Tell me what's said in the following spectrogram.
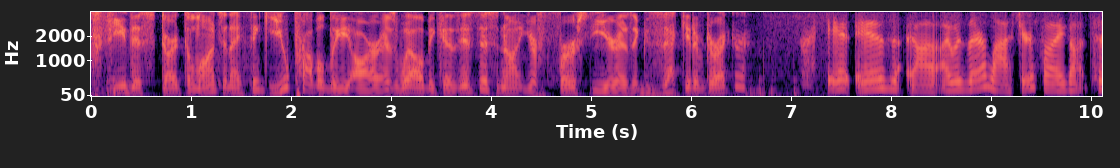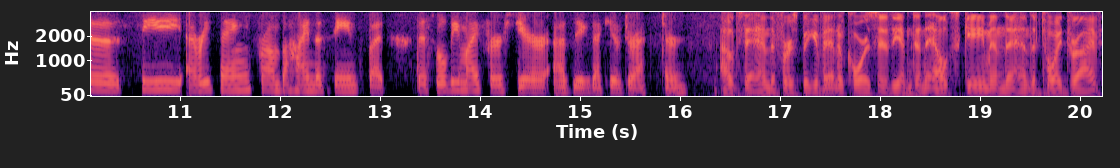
see this start to launch, and I think you probably are as well, because is this not your first year as executive director? It is. Uh, I was there last year, so I got to see everything from behind the scenes, but this will be my first year as the executive director. Outstanding. And the first big event, of course, is the Edmonton Elks game and the and the toy drive.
